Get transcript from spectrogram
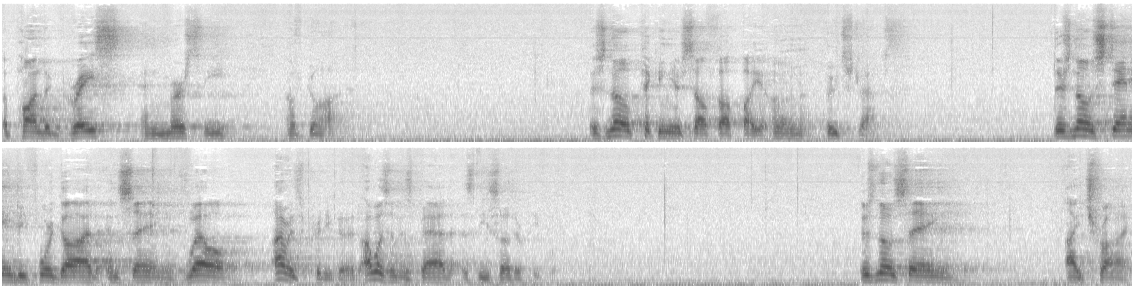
upon the grace and mercy of God? There's no picking yourself up by your own bootstraps. There's no standing before God and saying, well, I was pretty good. I wasn't as bad as these other people. There's no saying, I tried.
